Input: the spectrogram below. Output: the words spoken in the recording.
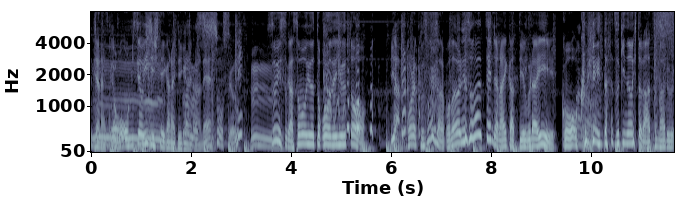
じゃないですか。お店を維持していかないといけないからね。そうですよね。スミスがそういうところで言うと。いやこれ楠木さんのこだわりで育ててんじゃないかっていうぐらいこうクリエイター好きの人が集まる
